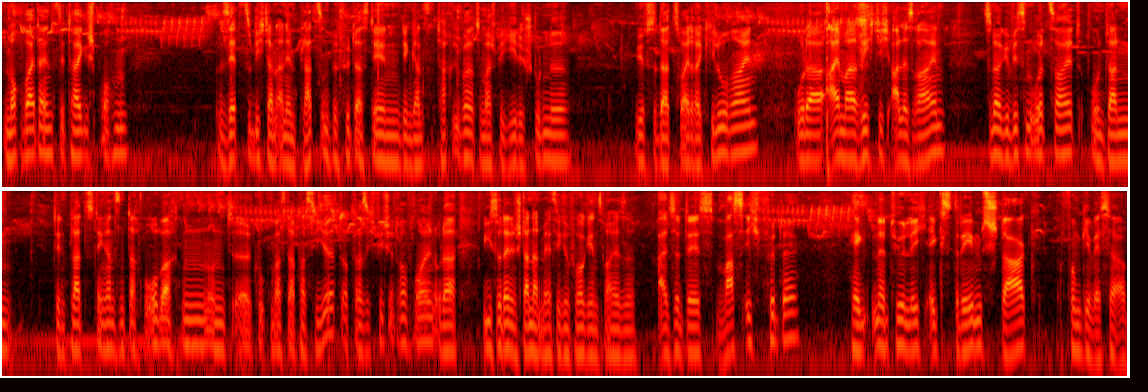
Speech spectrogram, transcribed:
noch weiter ins Detail gesprochen, setzt du dich dann an den Platz und befütterst den den ganzen Tag über, zum Beispiel jede Stunde wirfst du da zwei, drei Kilo rein oder einmal richtig alles rein zu einer gewissen Uhrzeit und dann den Platz den ganzen Tag beobachten und äh, gucken, was da passiert, ob da sich Fische drauf rollen oder wie ist so deine standardmäßige Vorgehensweise? Also das, was ich fütter, hängt natürlich extrem stark vom Gewässer ab.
